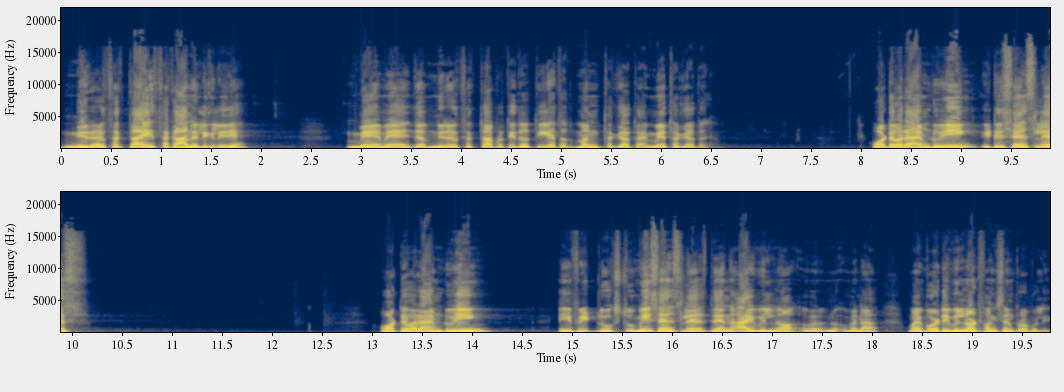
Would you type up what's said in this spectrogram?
निरर्थकता ही थकान है, लिख लीजिए। मैं में जब निरर्थकता प्रतीत होती है तो मन थक जाता है, मैं थक जाता है। Whatever I am doing it is senseless whatever I am doing if it looks to me senseless, then i will not ना my body will not function properly.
